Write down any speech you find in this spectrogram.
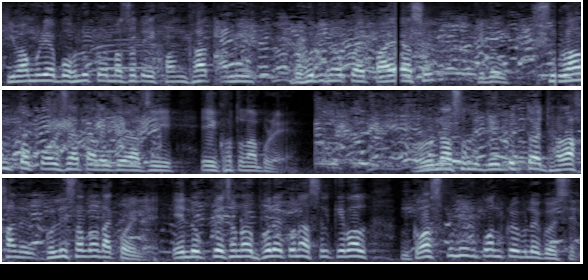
সীমামূৰীয়া বহু লোকৰ মাজত এই সংঘাত আমি বহুদিনৰ পৰাই পাই আছো কিন্তু চূড়ান্ত পৰ্যায় পালেগৈ আজি এই ঘটনাবোৰে। অৰুণাচলী দুৰ্বৃত্তই ধাৰাসাৰ গুলীচালনা কৰিলে। এই লোককেইজনৰ ভুল একো নাছিল কেৱল গছপুলি ৰোপণ কৰিবলৈ গৈছিল।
